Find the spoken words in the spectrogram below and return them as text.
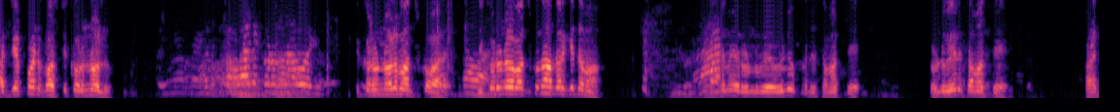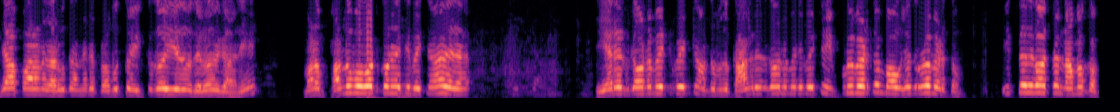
అది చెప్పండి ఫస్ట్ ఇక్కడ ఉన్నోళ్ళు ఇక్కడ ఉన్న వాళ్ళు పంచుకోవాలి. ఇక్కడ ఉన్న వాళ్ళు పంచుకుందాం అందరికి ఇద్దామా? మొత్తమే రెండు వేలు పెద్ద సమస్య. రెండు వేలు సమస్య. ప్రజాపాలన జరుగుతుందంటే ప్రభుత్వం ఇస్తుందో ఏదో తెలియదు కానీ మనం పన్ను పోగొట్టుకొని అయితే పెట్టినా లేదా? టీఆర్ఎస్ గవర్నమెంట్ పెట్టాం అంతకుముందు కాంగ్రెస్ గవర్నమెంట్ పెట్టి ఇప్పుడు పెడతాం భవిష్యత్తులో కూడా పెడతాం. ఇస్తుంది కావచ్చు నమ్మకం.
